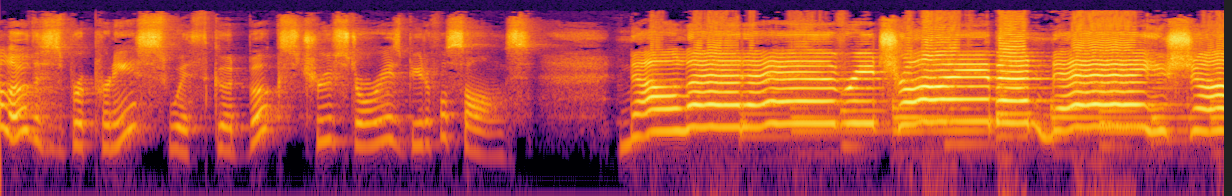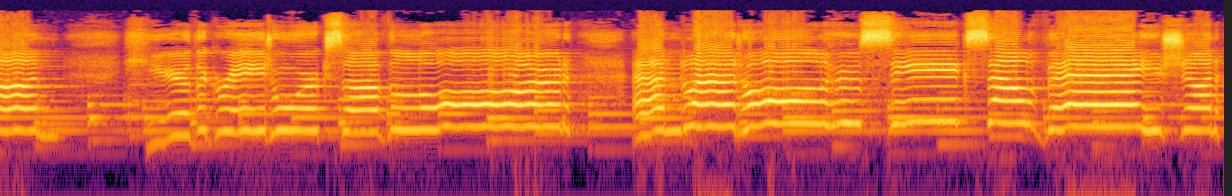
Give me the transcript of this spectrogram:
Hello, this is Brooke Pernice with Good Books, True Stories, Beautiful Songs. Now let every tribe and nation hear the great works of the Lord, and let all who seek salvation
